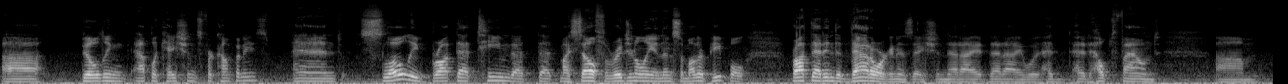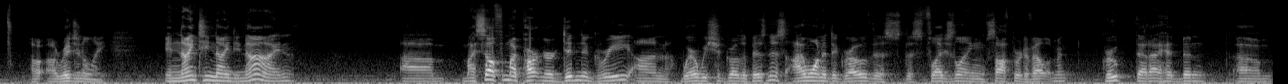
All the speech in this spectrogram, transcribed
Uh, building applications for companies and slowly brought that team that, that myself originally and then some other people brought that into that organization that I, that I had, had helped found um, originally. In 1999, um, myself and my partner didn't agree on where we should grow the business. I wanted to grow this, this fledgling software development group that I had been um,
